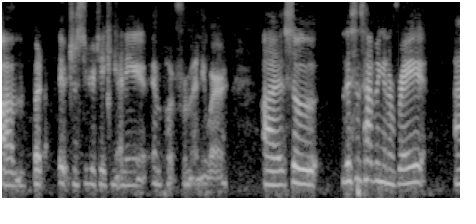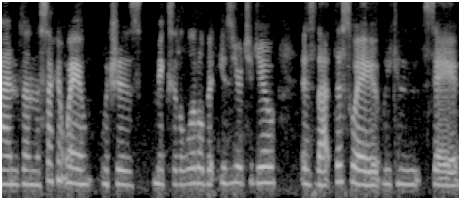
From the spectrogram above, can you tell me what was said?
Um, but it, just if you're taking any input from anywhere. Uh, so this is having an array and then the second way, which is makes it a little bit easier to do, is that this way we can say,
